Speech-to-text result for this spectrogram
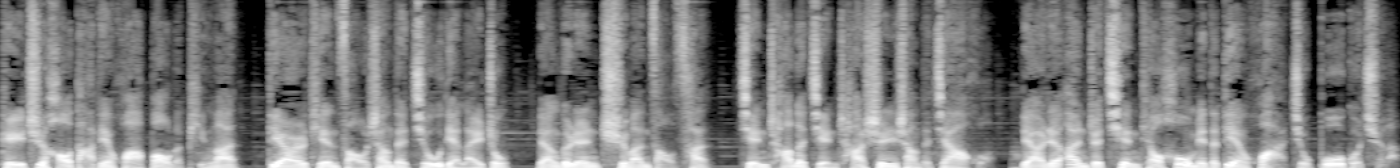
给志豪打电话报了平安。第二天早上的九点来钟，两个人吃完早餐，检查了检查身上的家伙。俩人按着欠条后面的电话就拨过去了。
